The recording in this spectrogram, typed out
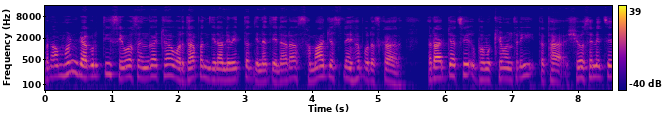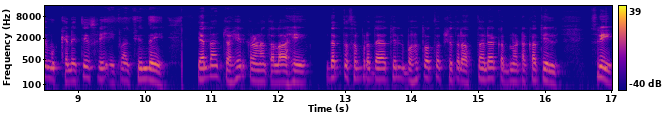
ब्राह्मण जागृती सेवा संघाच्या वर्धापन दिनानिमित्त देण्यात येणारा समाजस्नेह पुरस्कार राज्याचे उपमुख्यमंत्री तथा शिवसेनेचे मुख्य नेते श्री एकनाथ शिंदे यांना जाहीर करण्यात आला आहे. दत्त संप्रदायातील महत्त्वाचं क्षेत्र असणाऱ्या कर्नाटकातील श्री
